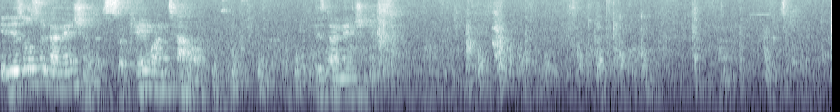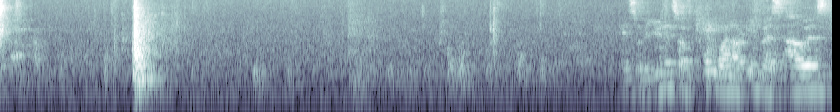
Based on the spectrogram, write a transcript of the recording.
it. Is also dimensionless. So K1 tau is dimensionless. Okay, so the units of K1 are inverse hours,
